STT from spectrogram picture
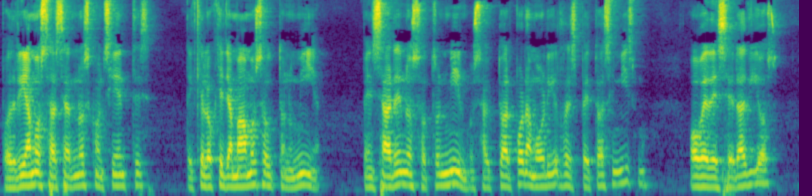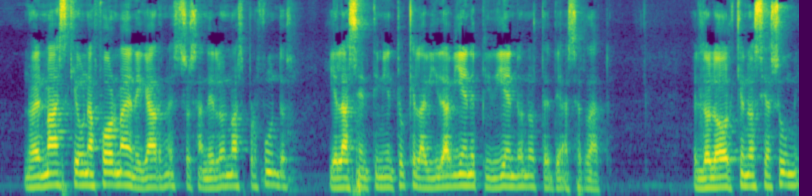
podríamos hacernos conscientes de que lo que llamamos autonomía, pensar en nosotros mismos, actuar por amor y respeto a sí mismo, obedecer a Dios, no es más que una forma de negar nuestros anhelos más profundos y el asentimiento que la vida viene pidiéndonos desde hace rato. El dolor que no se asume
